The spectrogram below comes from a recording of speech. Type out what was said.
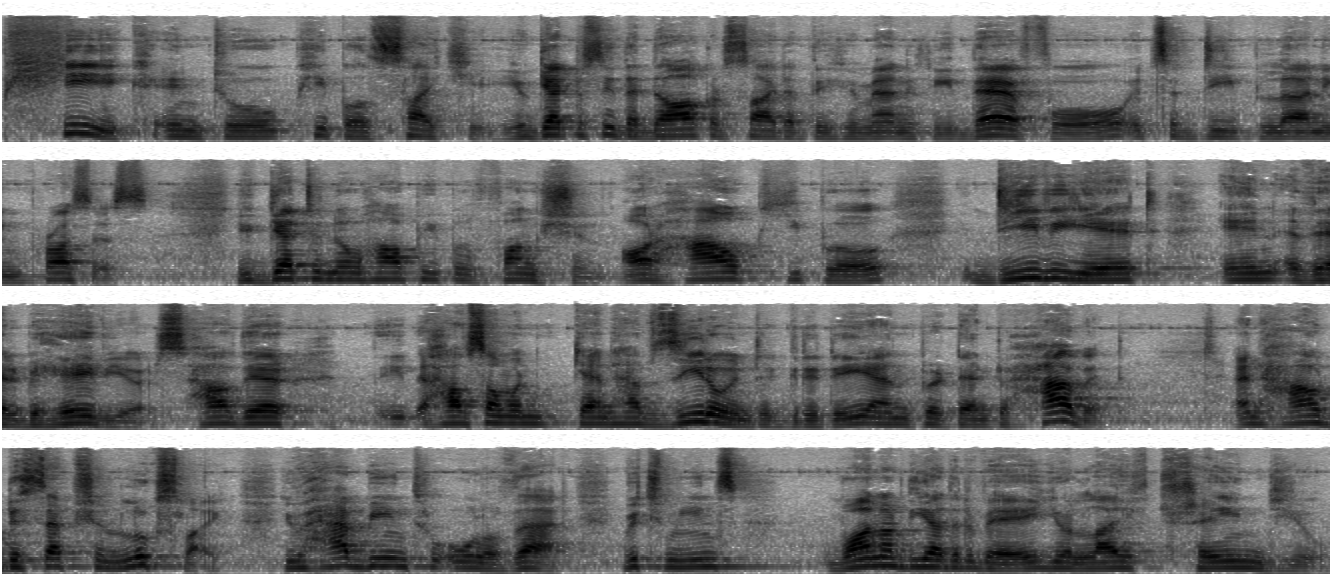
peek into people's psyche. You get to see the darker side of the humanity. Therefore, it's a deep learning process. You get to know how people function or how people deviate in their behaviors, how how someone can have zero integrity and pretend to have it, and how deception looks like. You have been through all of that, which means one or the other way, your life trained you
